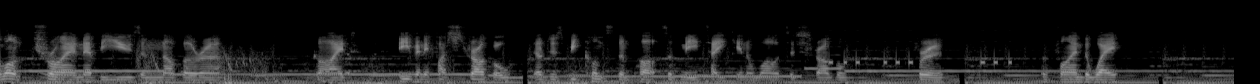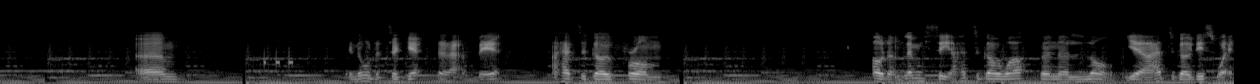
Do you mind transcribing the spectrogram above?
I won't try and ever use another uh, guide. Even if I struggle, there'll just be constant parts of me taking a while to struggle through and find a way. Um, in order to get to that bit, I had to go from... Hold on, let me see. I had to go up and along. Yeah, I had to go this way.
